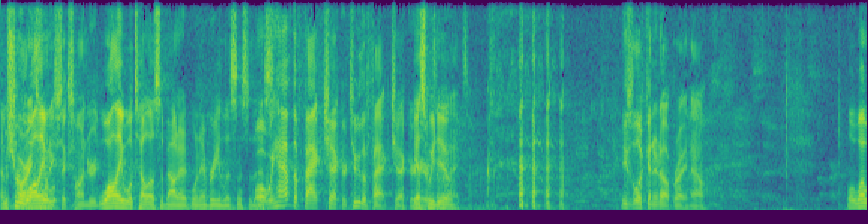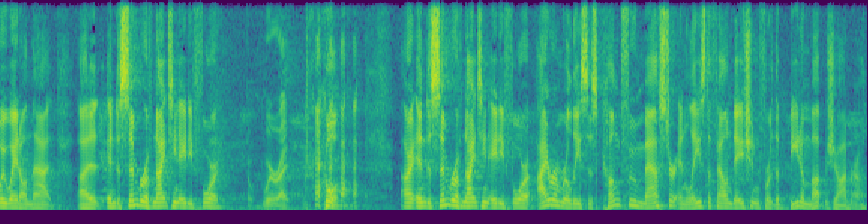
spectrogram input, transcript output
I'm sure Atari Wally, 2600. Wally will tell us about it whenever he listens to this. Well, we have the fact checker to the fact checker. Yes, we do. tonight, so. He's looking it up right now. Well, while we wait on that, uh, in December of 1984, We're right. cool. All right, in December of 1984, Irem releases Kung Fu Master and lays the foundation for the beat 'em up genre.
